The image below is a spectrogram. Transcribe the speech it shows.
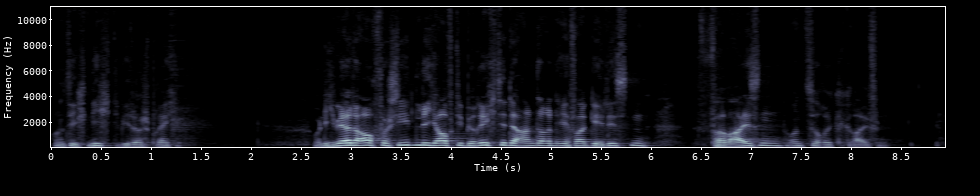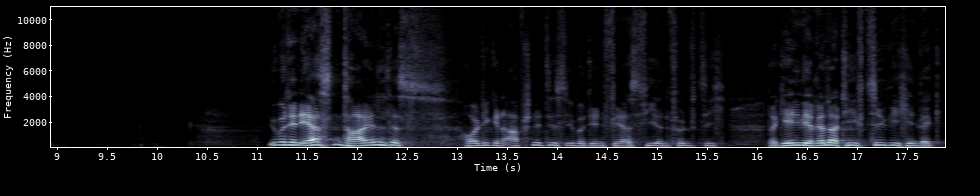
und sich nicht widersprechen. Und ich werde auch verschiedentlich auf die Berichte der anderen Evangelisten verweisen und zurückgreifen. Über den ersten Teil des heutigen Abschnittes, über den Vers 54, da gehen wir relativ zügig hinweg.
